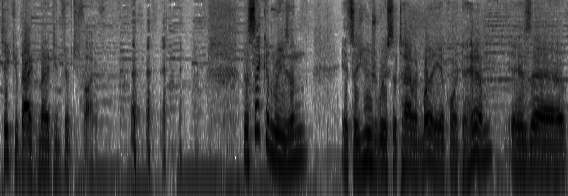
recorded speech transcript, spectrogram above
take you back to 1955. the second reason it's a huge waste of time and money, according to him, is uh,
